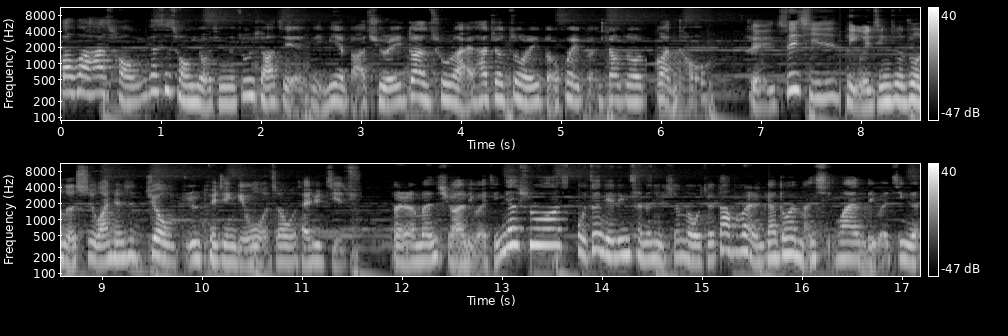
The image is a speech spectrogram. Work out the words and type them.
包括他从应该是从《有型的朱小姐》里面吧取了一段出来，他就做了一本绘本，叫做《罐头》。对，所以其实李维京这个作者是完全是就就是推荐给我之后，我才去接触。本人蛮喜欢李维京，应该说我这个年龄层的女生们，我觉得大部分人应该都会蛮喜欢李维京的。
